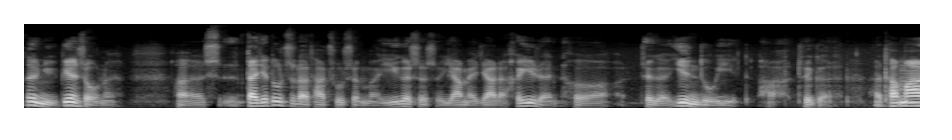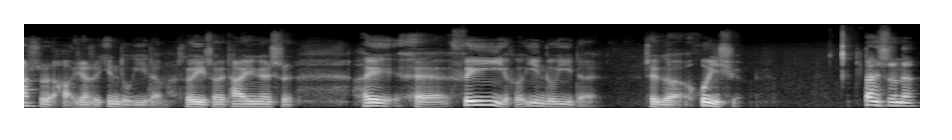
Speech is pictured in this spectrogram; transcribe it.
那女辩手呢，呃，是大家都知道他出身嘛，一个是是牙买加的黑人和这个印度裔啊，这个他妈是好像是印度裔的嘛，所以说他应该是黑呃非裔和印度裔的这个混血，但是呢。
